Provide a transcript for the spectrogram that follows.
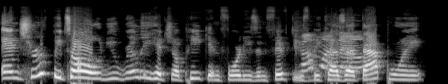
And truth be told, you really hit your peak in 40s and 50s Come because at that point,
